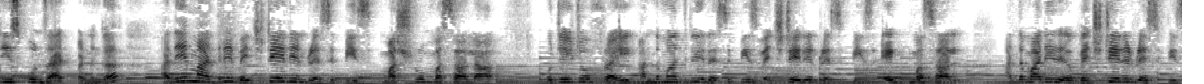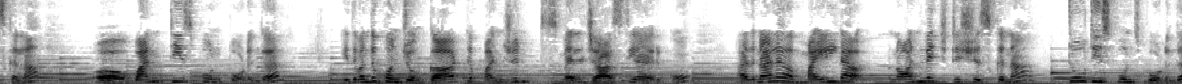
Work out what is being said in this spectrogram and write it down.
டீஸ்பூன்ஸ் ஆட் பண்ணுங்க. அதே மாதிரி vegetarian recipes mushroom masala potato fry அந்த மாதிரி ரெசிபீஸ் வெஜிடேரியன் ரெசிபீஸ் எக் மசால் அந்த மாதிரி வெஜிடேரியன் ரெசிபீஸ்க்கெல்லாம் ஒன் டீஸ்பூன் போடுங்க. இது வந்து கொஞ்சம் காட்டு பஞ்சன் ஸ்மெல் ஜாஸ்தியா இருக்கும். அதனால மைல்டா நான்வெஜ் டிஷ்ஷஸ்க்குனா டூ டீஸ்பூன்ஸ் போடுங்க.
